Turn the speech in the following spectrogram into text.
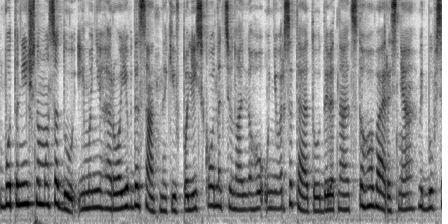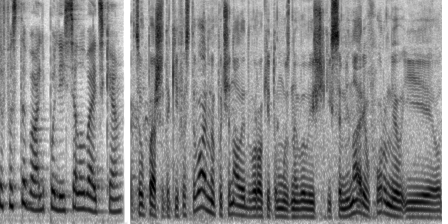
У ботанічному саду імені героїв-десантників Поліського національного університету 19 вересня відбувся фестиваль Полісся Ловецьке. Це вперше такий фестиваль. Ми починали два роки тому з невеличких семінарів, форумів, і от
